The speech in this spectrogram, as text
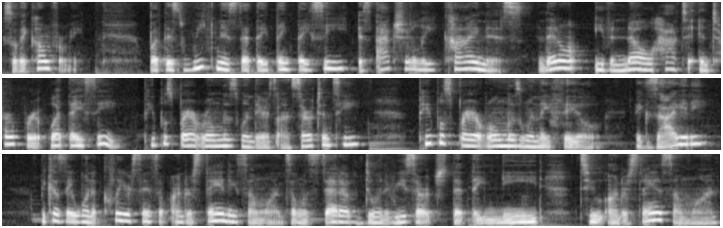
So they come for me. But this weakness that they think they see is actually kindness. And they don't even know how to interpret what they see. People spread rumors when there's uncertainty. People spread rumors when they feel anxiety because they want a clear sense of understanding someone. So instead of doing the research that they need to understand someone,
